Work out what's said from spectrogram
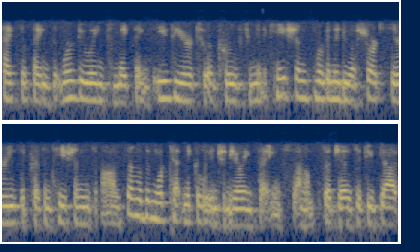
types of things that we're doing to make things easier to improve communication. We're going to do a short series of presentations on some of the more technical engineering things, um, such as if you've got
